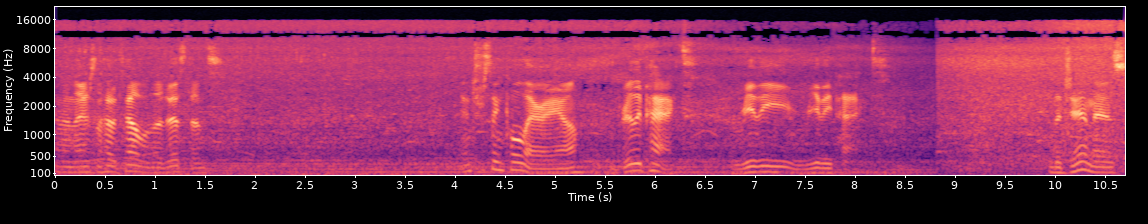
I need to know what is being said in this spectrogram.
And then there's the hotel in the distance. Interesting pool area, really packed. Really, really packed. The gym is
